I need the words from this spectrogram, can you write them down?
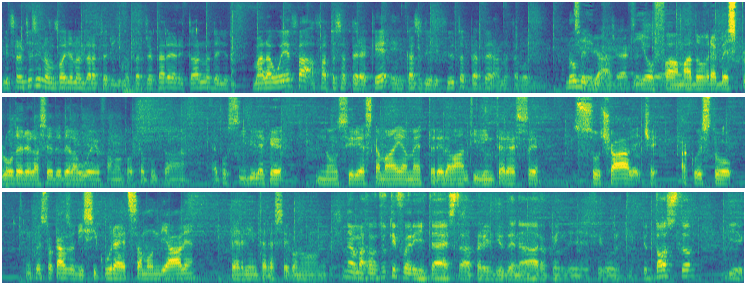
I francesi non vogliono andare a Torino per giocare il ritorno degli. Ma la UEFA ha fatto sapere che, in caso di rifiuto, perderanno a tavolino. Non Sì, mi piace, eh. Dio questo- fa, ma dovrebbe esplodere la sede della UEFA, ma porca puttana. È possibile che non si riesca mai a mettere davanti l'interesse sociale, cioè a questo, in questo caso di sicurezza mondiale per l'interesse economico. No, ma sono tutti fuori di testa per il dio denaro, quindi figurati. Piuttosto di-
